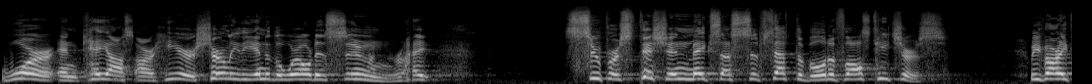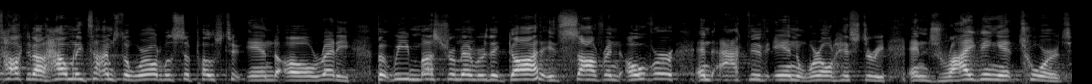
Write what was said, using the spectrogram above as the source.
War and chaos are here. Surely the end of the world is soon, right? Superstition makes us susceptible to false teachers. We've already talked about how many times the world was supposed to end already, but we must remember that God is sovereign over and active in world history and driving it towards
